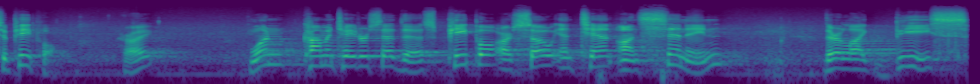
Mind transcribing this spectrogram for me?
to people, right? One commentator said this people are so intent on sinning, they're like beasts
